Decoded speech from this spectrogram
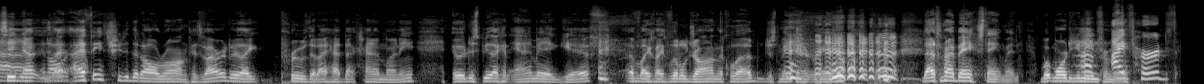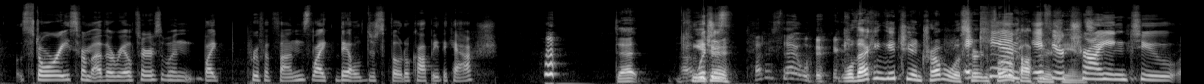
See Uh, now, it all worked I, I think she did that all wrong. Because if I were to like prove that I had that kind of money, it would just be like an animated GIF of like like Lil Jon in the club just making it rain. That's my bank statement. What more do you need Um, from me? I've heard stories from other realtors when like proof of funds like they'll just photocopy the cash that can Which get you. is- How does that work? well, that can get you in trouble with it certain can photocopy if you're trying to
